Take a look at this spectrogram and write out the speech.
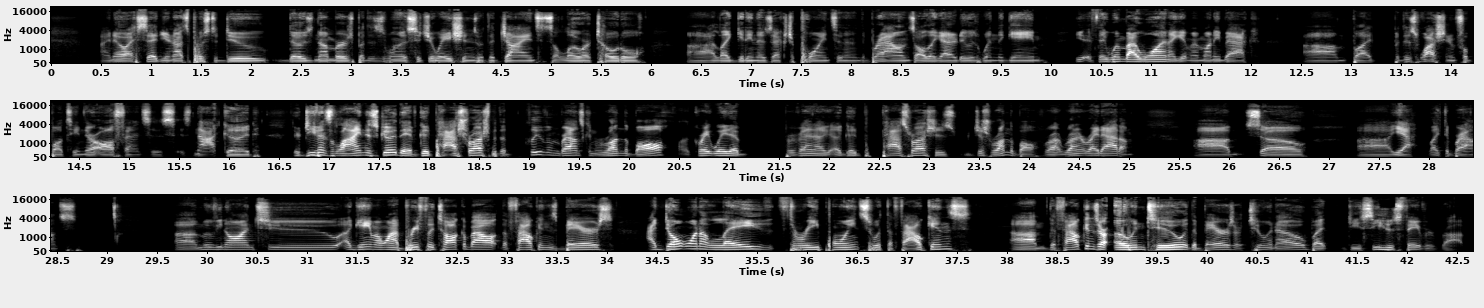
I know I said you're not supposed to do those numbers, but this is one of those situations with the Giants. It's a lower total. Uh, I like getting those extra points, and then the Browns, all they got to do is win the game. If they win by one, I get my money back. Um, but but this Washington football team, their offense is is not good. Their defense line is good. They have good pass rush, but the Cleveland Browns can run the ball. A great way to prevent a, a good pass rush is just run the ball, run, run it right at them. Um, so uh, yeah, like the Browns. Uh, moving on to a game I want to briefly talk about the Falcons Bears. I don't want to lay three points with the Falcons. Um, the Falcons are 0 2. The Bears are 2 0. But do you see who's favored, Rob?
